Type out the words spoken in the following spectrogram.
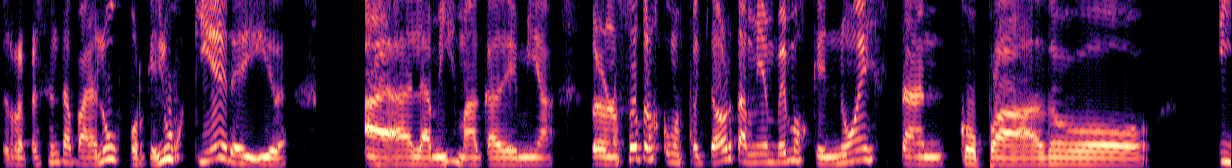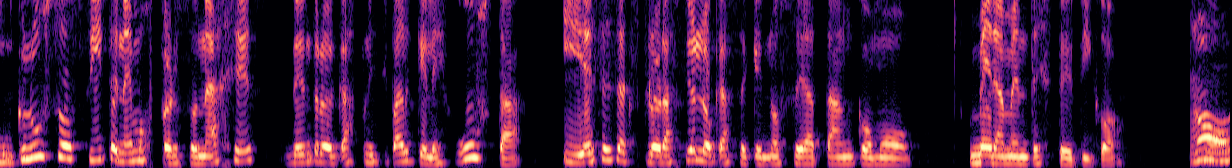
representa para Luz, porque Luz quiere ir a la misma academia, pero nosotros como espectador también vemos que no es tan copado incluso si tenemos personajes dentro del cast principal que les gusta. Y es esa exploración lo que hace que no sea tan como meramente estético. No,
